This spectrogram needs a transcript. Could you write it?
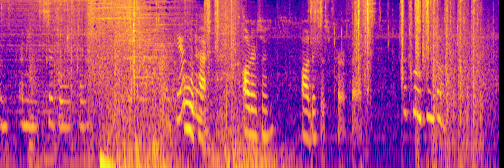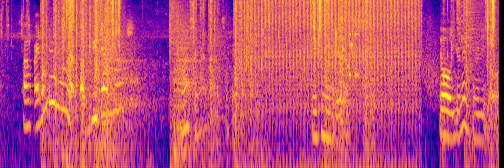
Um, I mean, purple. of- I can't Ooh, attack. Oh, there's a. Oh, this is perfect. Let's go, green dog. Um, I don't really want to upgrade that much. Not that. It's okay. You can do this. Yo, you're like really low.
